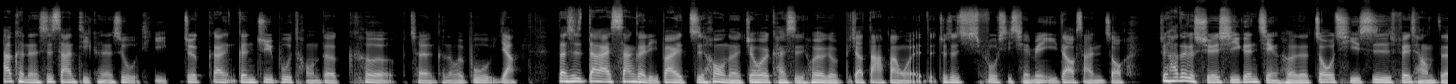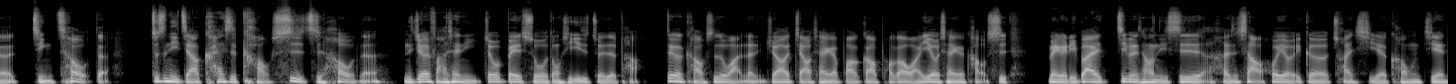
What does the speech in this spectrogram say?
它可能是三题，可能是五题，就根根据不同的课程可能会不一样。但是大概三个礼拜之后呢，就会开始会有个比较大范围的，就是复习前面一到三周。所以它这个学习跟检核的周期是非常的紧凑的，就是你只要开始考试之后呢，你就会发现你就被所有东西一直追着跑。这个考试完了，你就要交下一个报告，报告完又下一个考试。每个礼拜基本上你是很少会有一个喘息的空间，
